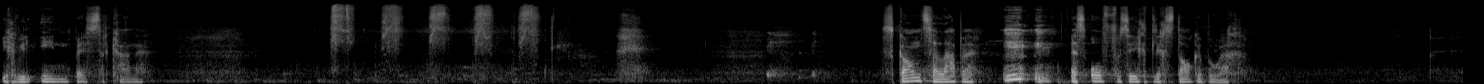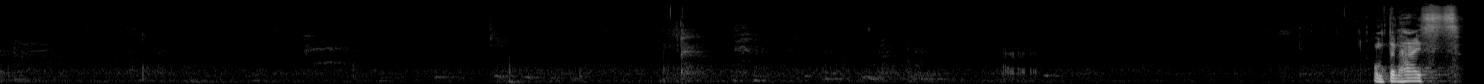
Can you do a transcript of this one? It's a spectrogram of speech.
Ich will ihn besser kennen. Das ganze Leben ein offensichtliches Tagebuch. Und dann heißt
